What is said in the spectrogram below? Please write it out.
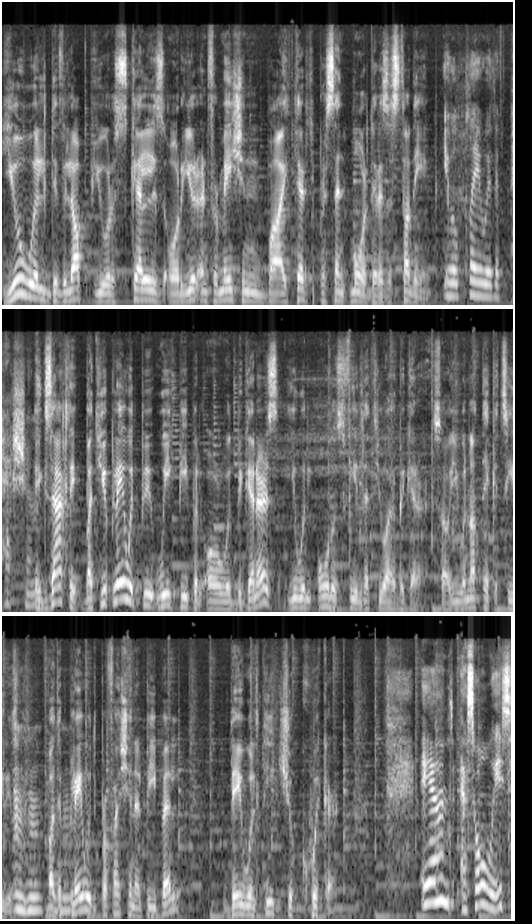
you will develop your skills or your information by 30% more. There is a studying. You will play with a passion. Exactly. But you play with pe- weak people or with beginners, you will always feel that you are a beginner. So you will not take it seriously. Mm-hmm. but mm-hmm. play with professional people, they will teach you quicker. And as always,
